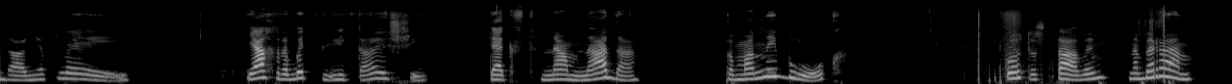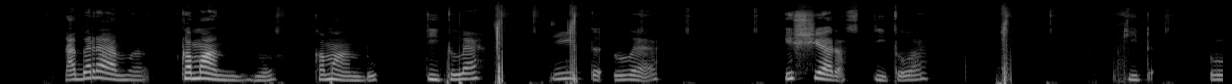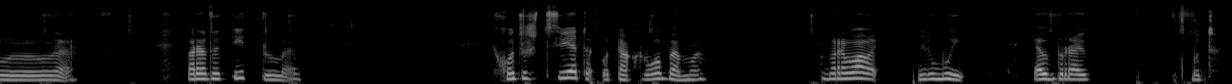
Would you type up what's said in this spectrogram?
Даня Плей. Як зробити літаючий текст? Нам надо командний блок. Просто ставимо, набираємо, набираємо командну команду тітле, тітле. І ще раз. Тітле. Правда, тітле. Хочеш цвет, отак робимо. Вибираю любий. Я вибираю от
